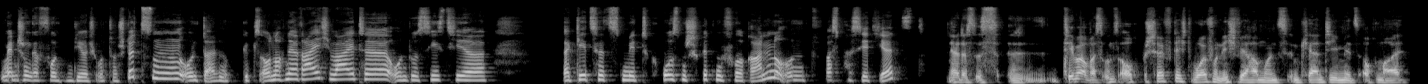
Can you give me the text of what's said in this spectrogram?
Menschen gefunden, die euch unterstützen und dann gibt's auch noch eine Reichweite und du siehst hier, da geht's jetzt mit großen Schritten voran und was passiert jetzt? Ja, das ist ein Thema, was uns auch beschäftigt. Wolf und ich, wir haben uns im Kernteam jetzt auch mal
